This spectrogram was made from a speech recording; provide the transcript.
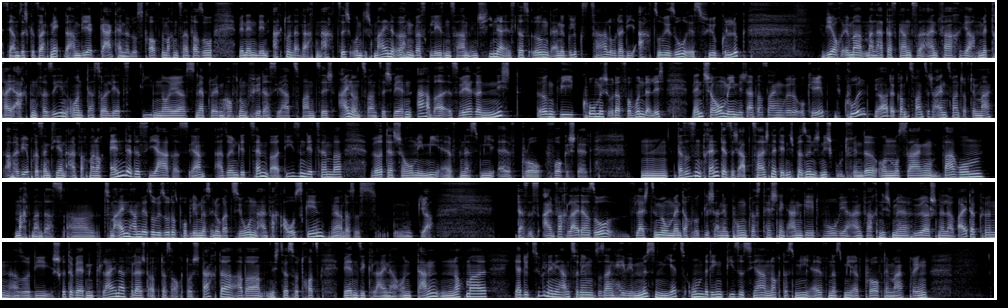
Sie haben sich gesagt, nee, da haben wir gar keine Lust drauf. Wir machen es einfach so, wir nennen den 888 und ich meine irgendwas gelesen zu haben. In China ist das irgendeine Glückszahl oder die 8 sowieso ist für Glück. Wie auch immer, man hat das Ganze einfach ja, mit drei Achten versehen und das soll jetzt die neue Snapdragon-Hoffnung für das Jahr 2021 werden. Aber es wäre nicht irgendwie komisch oder verwunderlich, wenn Xiaomi nicht einfach sagen würde, okay, cool, ja, der kommt 2021 auf den Markt, aber wir präsentieren einfach mal noch Ende des Jahres, ja, also im Dezember, diesen Dezember wird das Xiaomi Mi 11 und das Mi 11 Pro vorgestellt. Mm, das ist ein Trend, der sich abzeichnet, den ich persönlich nicht gut finde und muss sagen, warum macht man das? Äh, zum einen haben wir sowieso das Problem, dass Innovationen einfach ausgehen. Ja, das ist, mm, ja, das ist einfach leider so. Vielleicht sind wir im Moment auch wirklich an dem Punkt, was Technik angeht, wo wir einfach nicht mehr höher, schneller weiter können. Also die Schritte werden kleiner, vielleicht oft das auch durchdachter, aber nichtsdestotrotz werden sie kleiner. Und dann nochmal, ja, die Zügel in die Hand zu nehmen und zu sagen, hey, wir müssen jetzt unbedingt dieses Jahr noch das Mi 11 und das Mi 11 Pro auf den Markt bringen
